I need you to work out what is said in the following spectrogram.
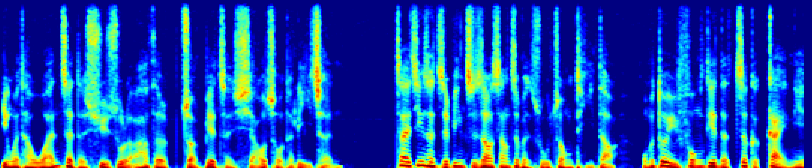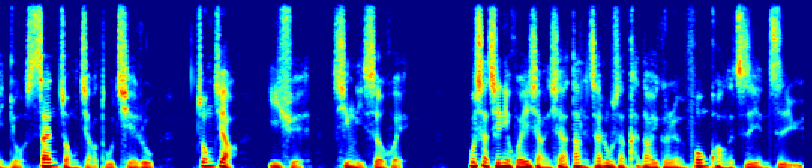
因为它完整的叙述了 Arthur 转变成小丑的历程。在《精神疾病制造商》这本书中提到，我们对于疯癫的这个概念有三种角度切入：宗教、医学、心理、社会。我想请你回想一下，当你在路上看到一个人疯狂的自言自语，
